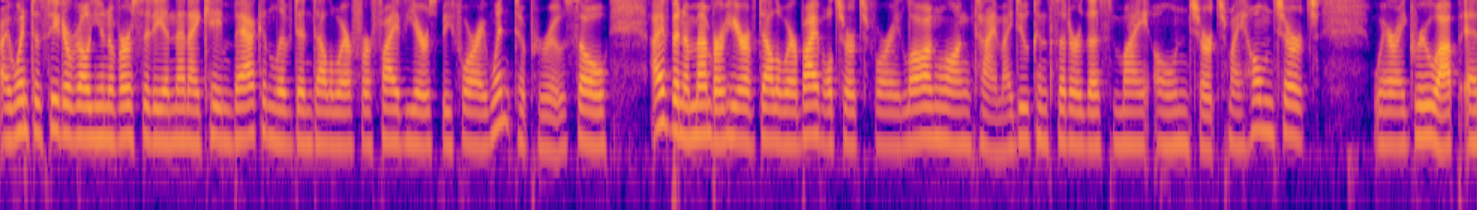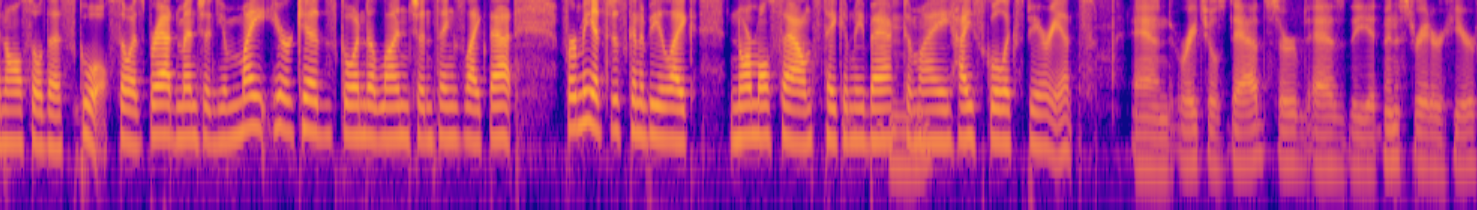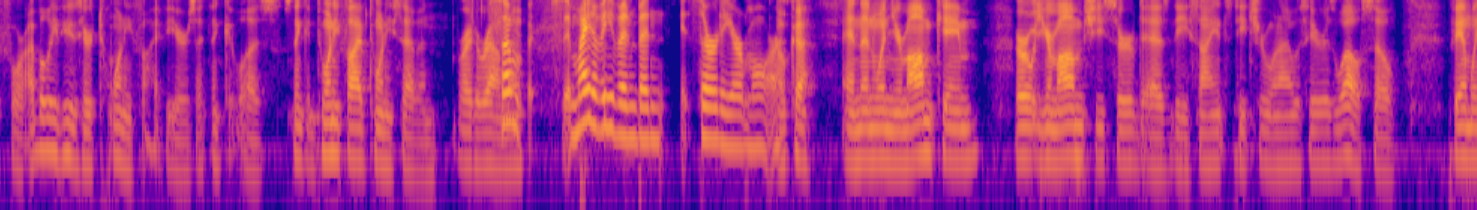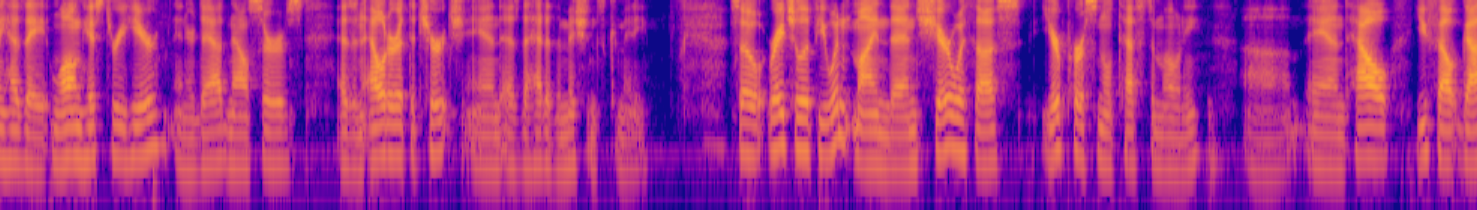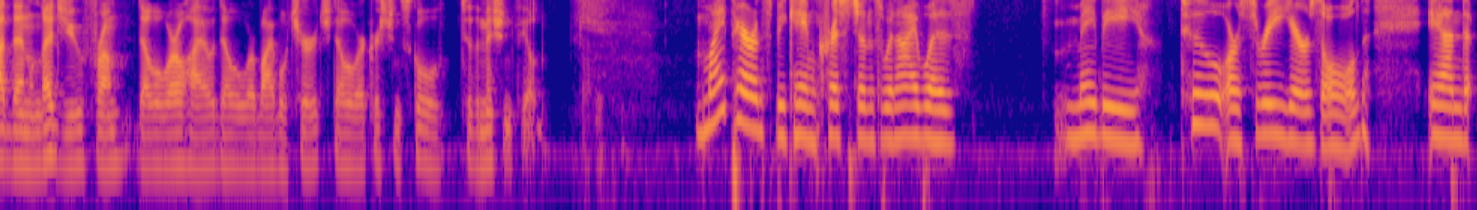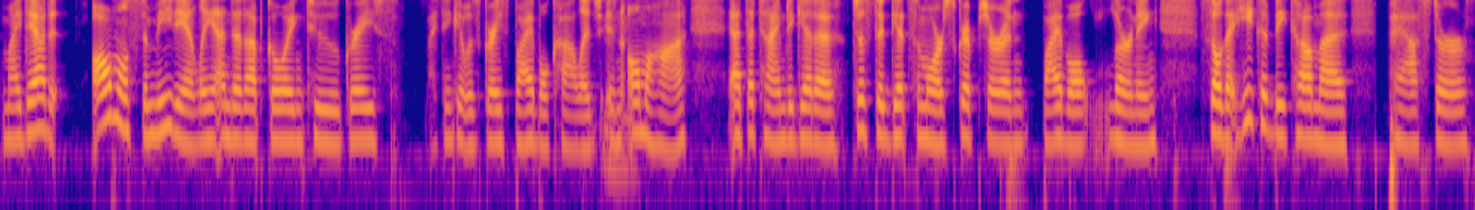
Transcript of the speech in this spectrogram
I went to Cedarville University and then I came back and lived in Delaware for five years before I went to Peru. So I've been a member here of Delaware Bible Church for a long, long time. I do consider this my own church, my home church where I grew up and also the school. So as Brad mentioned, you might hear kids going to lunch and things like that. For me, it's just going to be like normal sounds taking me back mm-hmm. to my high school experience. And Rachel's dad served as the administrator here for, I believe he was here 25 years. I think it was. I was thinking 25, 27, right around Some, It might have even been 30 or more. Okay. And then when your mom came, or your mom, she served as the science teacher when I was here as well. So family has a long history here, and her dad now serves as an elder at the church and as the head of the missions committee. So, Rachel, if you wouldn't mind then, share with us your personal testimony um, and how you felt God then led you from Delaware, Ohio, Delaware Bible Church, Delaware Christian School to the mission field. My parents became Christians when I was maybe two or three years old, and my dad almost immediately ended up going to Grace I think it was Grace Bible College in mm-hmm. Omaha at the time to get a just to get some more scripture and Bible learning so that he could become a pastor.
